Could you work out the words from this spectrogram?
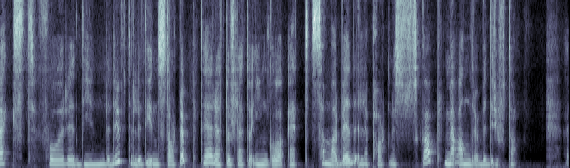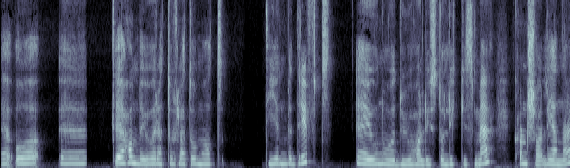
vekst for din bedrift eller din startup, det er rett og slett å inngå et samarbeid eller partnerskap med andre bedrifter. Eh, og eh, det handler jo rett og slett om at din bedrift er jo noe du har lyst til å lykkes med, kanskje alene,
